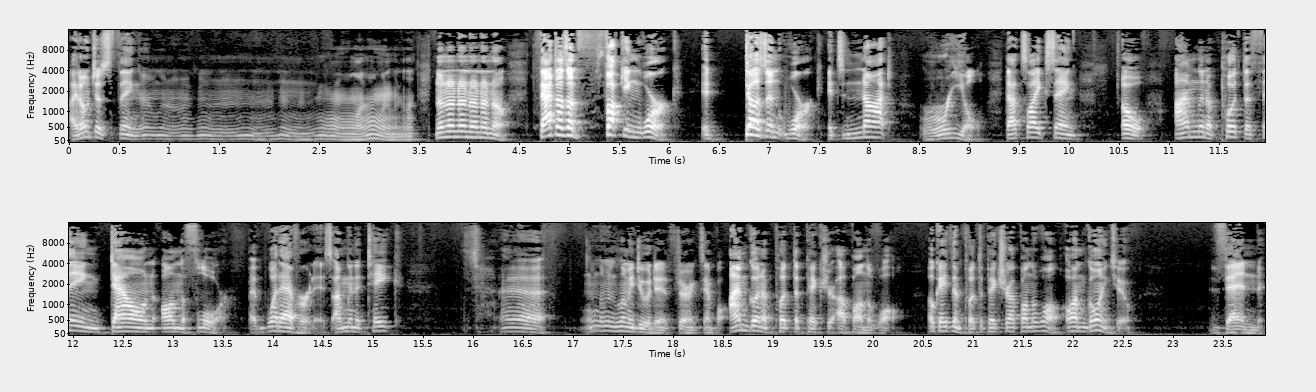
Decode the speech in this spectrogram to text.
I don't just think No, no, no, no, no, no. That doesn't fucking work. It doesn't work. It's not real. That's like saying, "Oh, I'm going to put the thing down on the floor." Whatever it is. I'm going to take uh, let me, let me do it for example. I'm going to put the picture up on the wall. Okay, then put the picture up on the wall. Oh, I'm going to. Then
